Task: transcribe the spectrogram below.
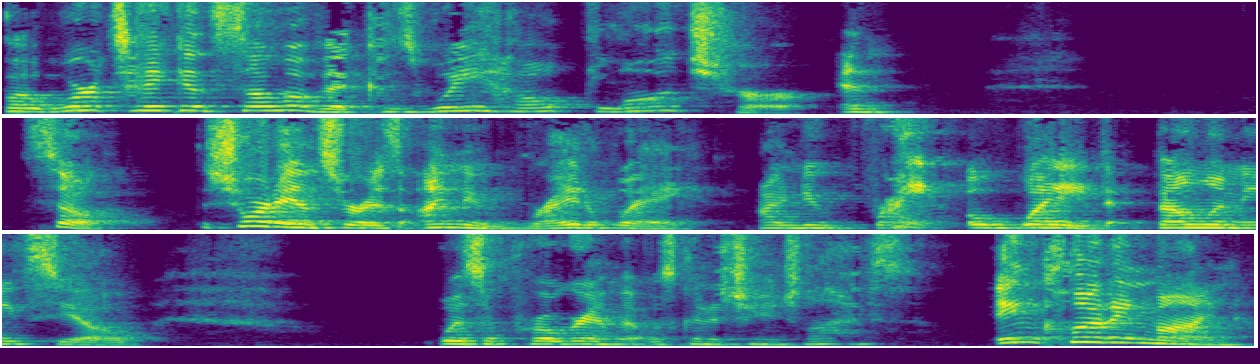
but we're taking some of it because we helped launch her. And so the short answer is I knew right away, I knew right away that Bella Inizio was a program that was going to change lives, including mine.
